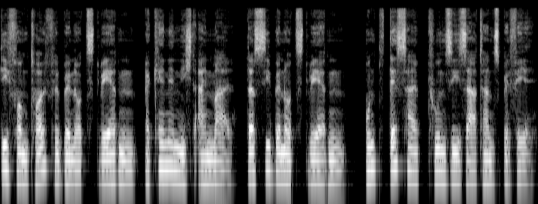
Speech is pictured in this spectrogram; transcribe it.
die vom Teufel benutzt werden, erkennen nicht einmal, dass sie benutzt werden, und deshalb tun sie Satans Befehl.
